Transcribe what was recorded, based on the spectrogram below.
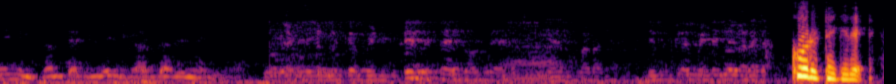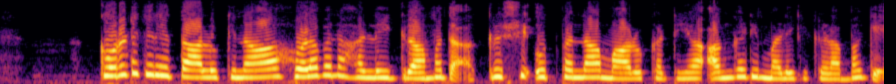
ಏನು ನಿಮ್ಮ ಸಂತತಿ ಏನು ಜವಾಬ್ದಾರಿನೇ ಇಲ್ಲ. ಕೊರಟಗೆರೆ. ಕೊರಟಗೆರೆ ತಾಲೂಕಿನ ಹೊಳವನಹಳ್ಳಿ ಗ್ರಾಮದ ಕೃಷಿ ಉತ್ಪನ್ನ ಮಾರುಕಟ್ಟೆಯ ಅಂಗಡಿ ಮಳಿಗೆಗಳ ಬಗ್ಗೆ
